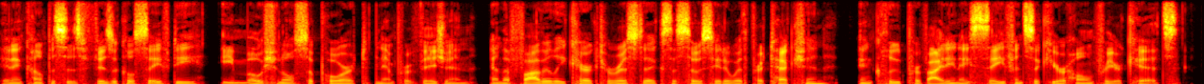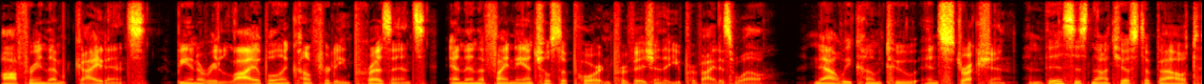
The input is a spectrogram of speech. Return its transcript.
It encompasses physical safety, emotional support, and provision. And the fatherly characteristics associated with protection include providing a safe and secure home for your kids, offering them guidance, being a reliable and comforting presence, and then the financial support and provision that you provide as well. Now we come to instruction. And this is not just about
